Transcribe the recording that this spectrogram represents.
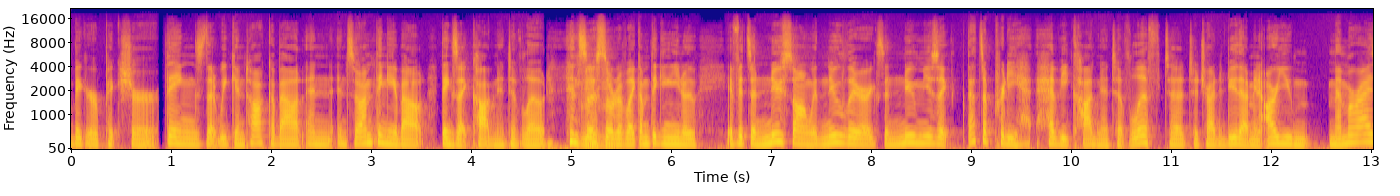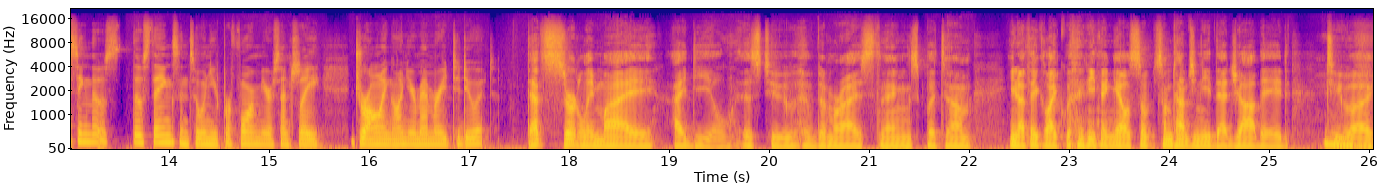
bigger picture things that we can talk about. And, and so I'm thinking about things like cognitive load. And so, mm-hmm. sort of like, I'm thinking, you know, if it's a new song with new lyrics and new music, that's a pretty heavy cognitive lift to, to try to do that. I mean, are you memorizing those, those things? And so when you perform, you're essentially drawing on your memory to do it? That's certainly my ideal is to have memorized things. But, um, you know, I think like with anything else, sometimes you need that job aid to uh,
